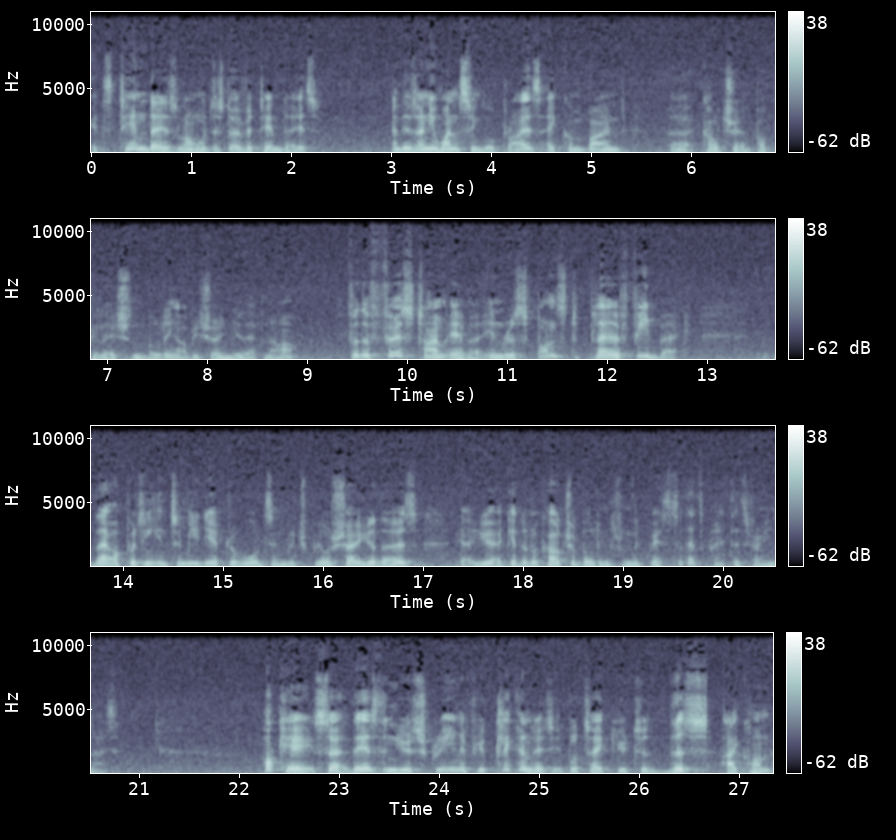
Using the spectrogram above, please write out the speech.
It's 10 days long, or just over 10 days. And there's only one single prize, a combined uh, culture and population building. I'll be showing you that now. For the first time ever, in response to player feedback, they are putting intermediate rewards in, which we'll show you those. Uh, you get little culture buildings from the quest. So that's great. That's very nice. Okay, so there's the new screen. If you click on it, it will take you to this icon.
